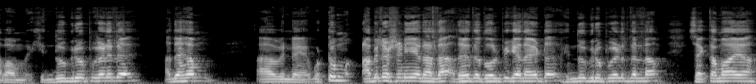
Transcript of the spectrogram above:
അപ്പം ഹിന്ദു ഗ്രൂപ്പുകളിൽ അദ്ദേഹം പിന്നെ ഒട്ടും അഭിലഷണീയനല്ല. അദ്ദേഹത്തെ തോൽപ്പിക്കാനായിട്ട് ഹിന്ദു ഗ്രൂപ്പുകളിൽ നിന്നെല്ലാം ശക്തമായ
